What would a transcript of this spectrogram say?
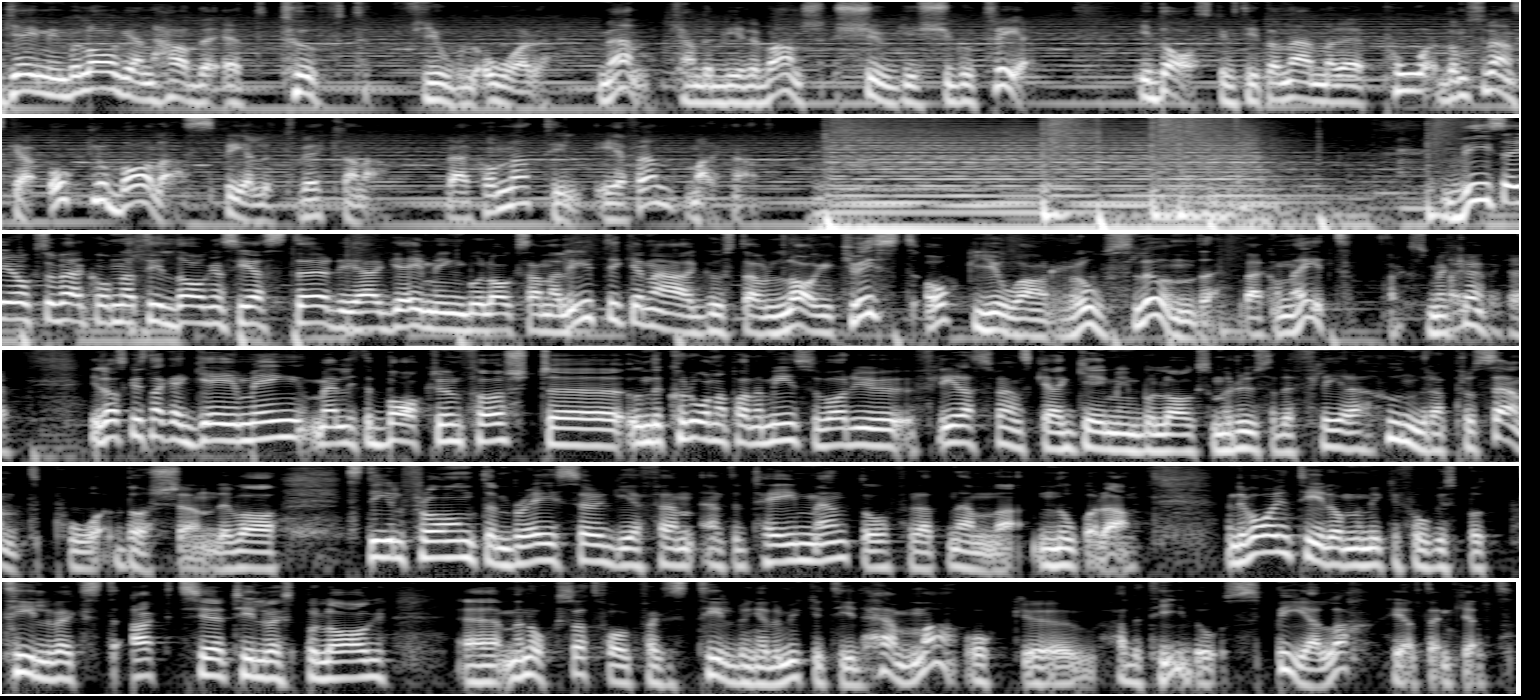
Gamingbolagen hade ett tufft fjolår. Men kan det bli revansch 2023? Idag ska vi titta närmare på de svenska och globala spelutvecklarna. Välkomna till EFN Marknad. Vi säger också välkomna till dagens gäster. Det är gamingbolagsanalytikerna Gustav Lagerqvist och Johan Roslund. Välkomna hit. Tack så mycket. Tack, Idag ska vi snacka gaming, men lite bakgrund först. Eh, under coronapandemin så var det ju flera svenska gamingbolag som rusade flera hundra procent på börsen. Det var Stillfront, Embracer, G5 Entertainment, då, för att nämna några. Men det var en tid med mycket fokus på tillväxtaktier, tillväxtbolag eh, men också att folk faktiskt tillbringade mycket tid hemma och eh, hade tid att spela, helt enkelt.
